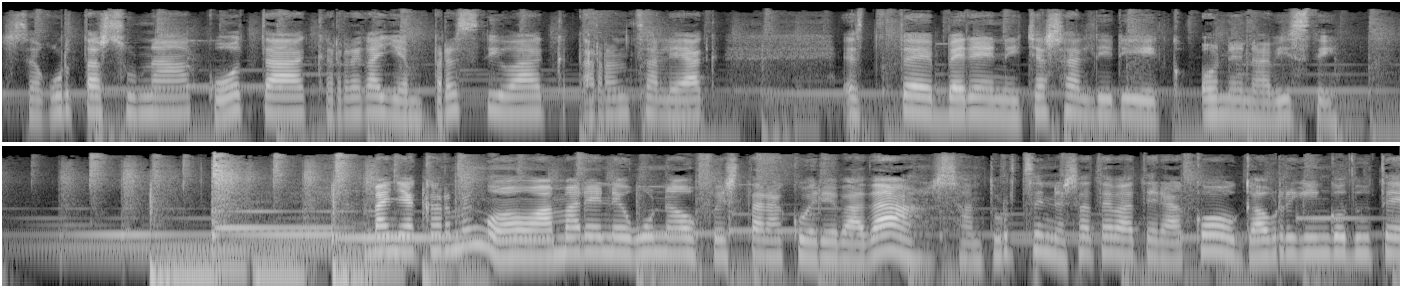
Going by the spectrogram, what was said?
segurtasuna, kuotak, erregaien prezioak, arrantzaleak ez dute beren itxasaldirik onena bizi. Baina Carmengo amaren eguna hau festarako ere bada, santurtzen esate baterako gaur egingo dute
